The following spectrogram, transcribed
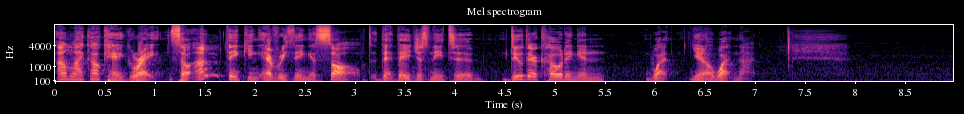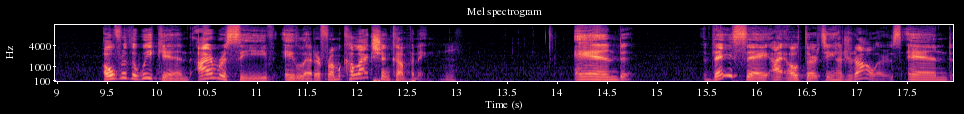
I'm like, okay, great. So I'm thinking everything is solved, that they just need to do their coding and what, you know, whatnot. Over the weekend, I receive a letter from a collection company. Hmm. And they say I owe $1,300. And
